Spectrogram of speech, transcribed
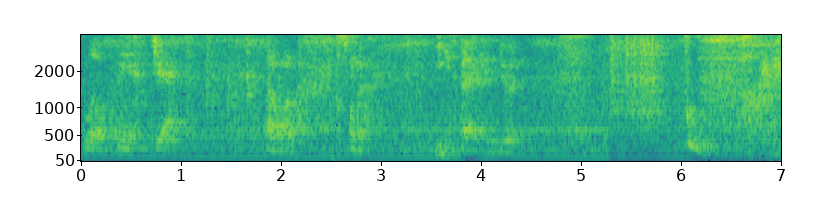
a little eh, jacked. I don't wanna, I just wanna ease back into it. Ooh, okay.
